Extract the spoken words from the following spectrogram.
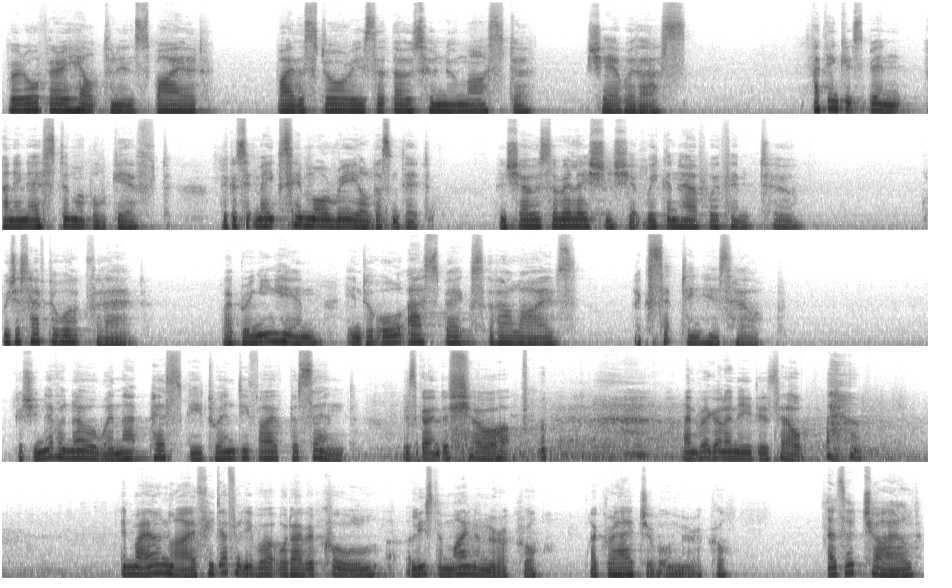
We're all very helped and inspired by the stories that those who knew Master share with us. I think it's been an inestimable gift because it makes him more real, doesn't it? And shows the relationship we can have with him too. We just have to work for that by bringing him into all aspects of our lives, accepting his help. Because you never know when that pesky 25% is going to show up. and we're going to need his help. In my own life, he definitely worked what I would call at least a minor miracle, a gradual miracle. As a child,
